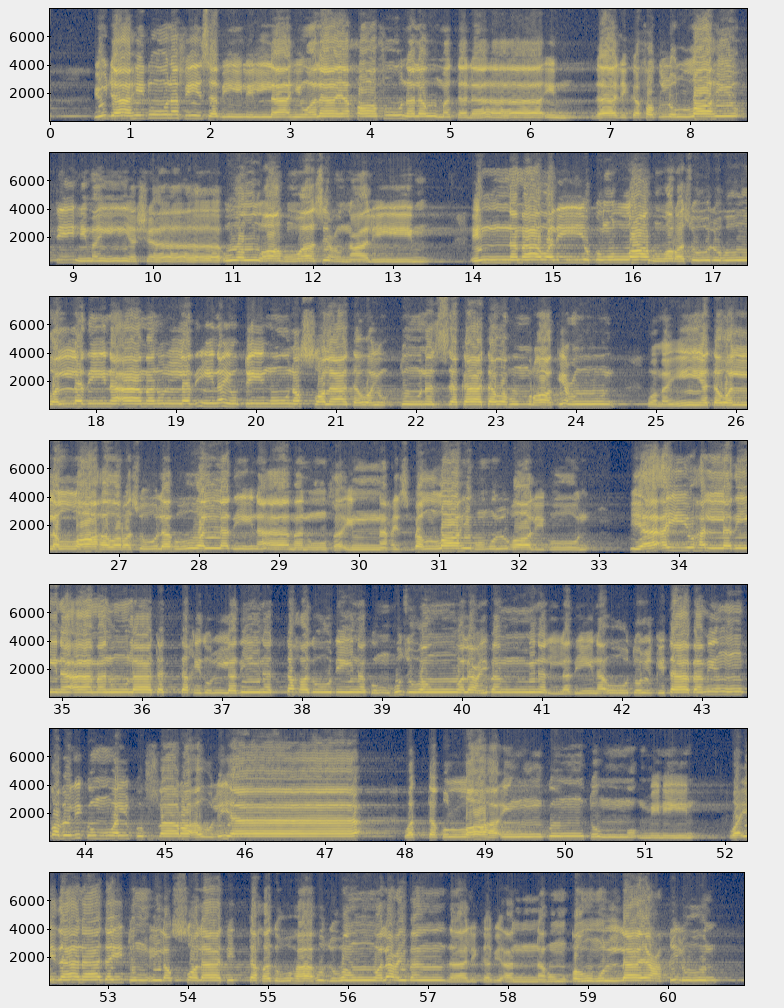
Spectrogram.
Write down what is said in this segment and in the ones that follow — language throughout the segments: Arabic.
يجاهدون في سبيل الله ولا يخافون لومة لائم. ذلك فضل الله يؤتيه من يشاء والله واسع عليم. إنما وليكم الله ورسوله والذين آمنوا الذين يقيمون الصلاة ويؤتون الزكاة وهم راكعون. ومن يتول الله ورسوله والذين آمنوا فإن حزب الله هم الغالبون. يا أيها الذين آمنوا لا تتخذوا الذين اتخذوا دينكم هزوا ولعبا من الذين أوتوا الكتاب من قبلكم والكفار أولياء واتقوا الله إن كنتم مؤمنين وإذا ناديتم إلى الصلاة اتخذوها هزوا ولعبا ذلك بأنهم قوم لا يعقلون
